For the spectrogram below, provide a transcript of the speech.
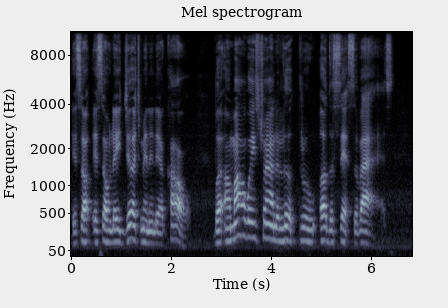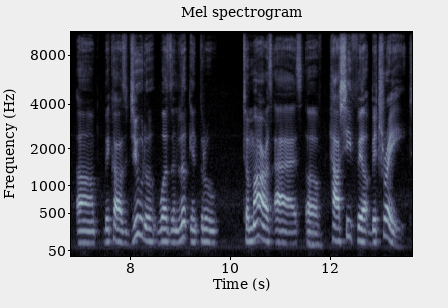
It's, a, it's on their judgment and their call. But I'm always trying to look through other sets of eyes um, because Judah wasn't looking through Tamar's eyes of how she felt betrayed.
